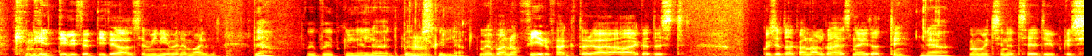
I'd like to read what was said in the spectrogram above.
geneetiliselt ideaalsem inimene maailmas. jah, võib, võib küll nii öelda, põhimõtteliselt küll jah, ma juba noh, Fear Factory aja, aegadest, kui seda Kanal kahes näidati, ma mõtlesin, et see tüüp, kes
